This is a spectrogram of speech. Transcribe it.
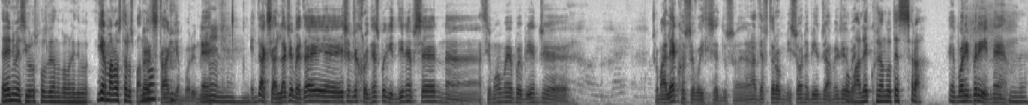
Ε, Δεν είμαι σίγουρος πώς λένε τον προπονητή. Γερμανός τέλος πάντων. Μπερτ Στάγκη μπορεί. Ναι. Ναι, ναι. ναι. Εντάξει, αλλά και μετά ε, είχε και χρονιές που κινδύνεψε να θυμόμαι που πήγαινε και... Και ο Μαλέκος και βοήθησε τους. Ένα δεύτερο μισό πήγαινε και αμέ και... Ο Μαλέκος ήταν το 4. Ε, μπορεί πριν, ναι. Ναι.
